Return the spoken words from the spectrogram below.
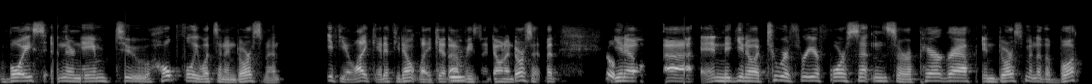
voice and their name to hopefully what's an endorsement. If you like it, if you don't like it, mm-hmm. obviously don't endorse it. But sure. you know, uh, and you know, a two or three or four sentence or a paragraph endorsement of the book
